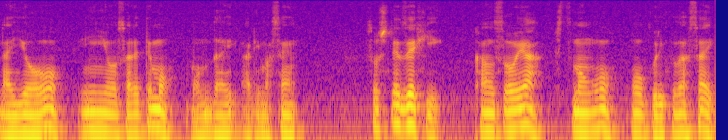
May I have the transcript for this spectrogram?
内容を引用されても問題ありません。そしてぜひ感想や質問をお送りください。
